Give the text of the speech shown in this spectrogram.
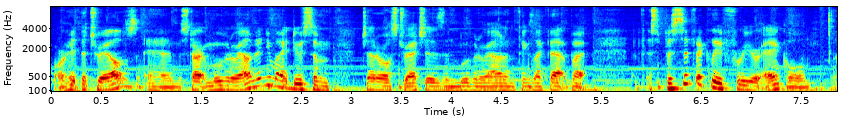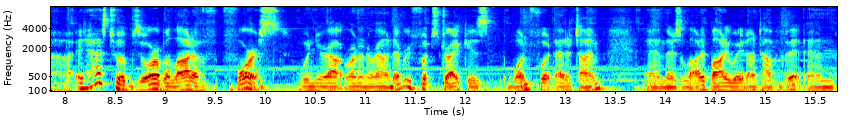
or hit the trails and start moving around, and you might do some general stretches and moving around and things like that. But specifically for your ankle, uh, it has to absorb a lot of force when you're out running around. Every foot strike is one foot at a time, and there's a lot of body weight on top of it, and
